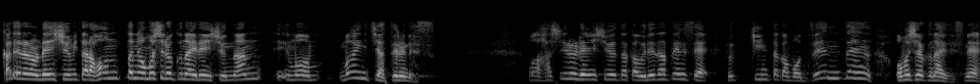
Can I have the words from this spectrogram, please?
彼らの練習見たら本当に面白くない練習なんもう毎日やってるんです。もう走る練習とか腕立て伏せ腹筋とかもう全然面白くないですね。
